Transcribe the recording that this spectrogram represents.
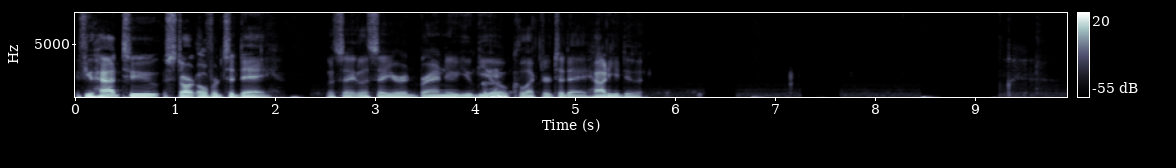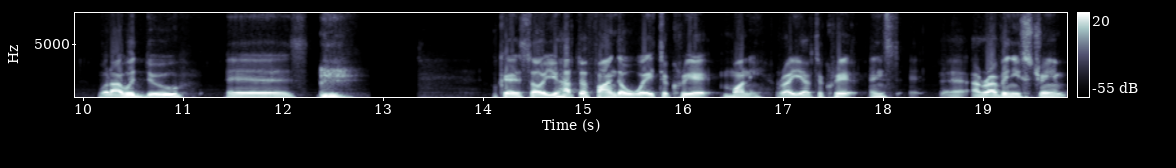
If you had to start over today, let's say let's say you're a brand new Yu-Gi-Oh Mm-hmm. collector today. How do you do it? what I would do is okay. So you have to find a way to create money, right? You have to create uh, a revenue stream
